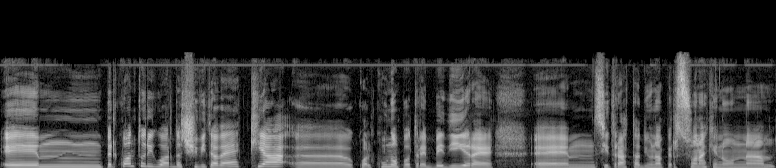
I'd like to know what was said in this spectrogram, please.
per quanto riguarda Civitavecchia, eh, qualcuno potrebbe dire ehm, si tratta di una persona che non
